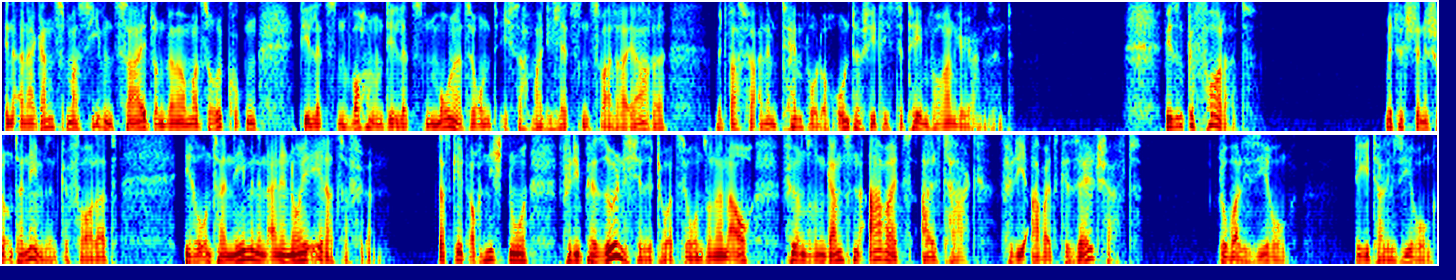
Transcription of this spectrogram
in einer ganz massiven Zeit und wenn wir mal zurückgucken, die letzten Wochen und die letzten Monate und ich sag mal die letzten zwei, drei Jahre, mit was für einem Tempo doch unterschiedlichste Themen vorangegangen sind. Wir sind gefordert. Mittelständische Unternehmen sind gefordert, ihre Unternehmen in eine neue Ära zu führen. Das gilt auch nicht nur für die persönliche Situation, sondern auch für unseren ganzen Arbeitsalltag, für die Arbeitsgesellschaft. Globalisierung, Digitalisierung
